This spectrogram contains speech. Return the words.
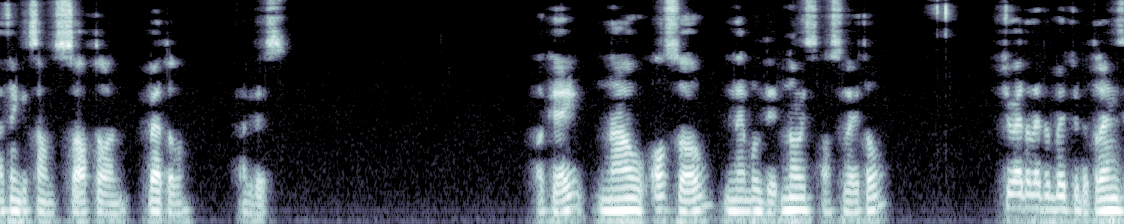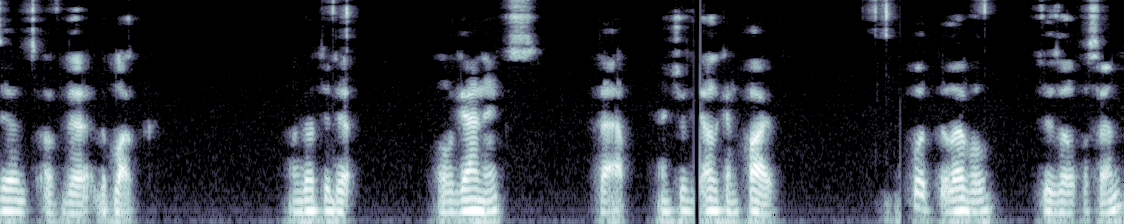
I think it sounds softer and better like this. Okay, now also enable the noise oscillator to add a little bit to the transient of the, the pluck. I'll go to the Organics tab and choose the Alcan 5. Put the level to 0%.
